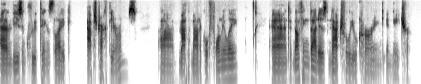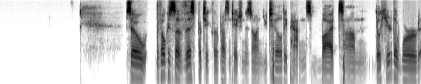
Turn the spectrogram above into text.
and these include things like abstract theorems, uh, mathematical formulae, and nothing that is naturally occurring in nature. So the focus of this particular presentation is on utility patents, but um, you'll hear the word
